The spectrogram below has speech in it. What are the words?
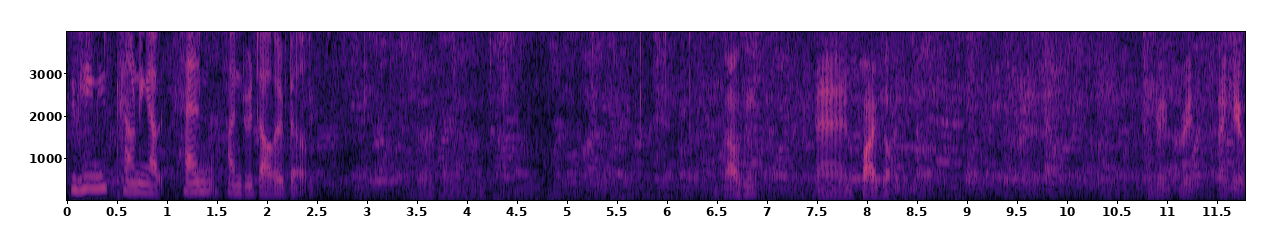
Duhaney's counting out 10 $100 bills. Thousand and five dollars. Okay, great. Thank you.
